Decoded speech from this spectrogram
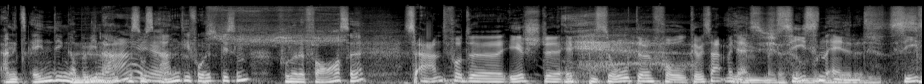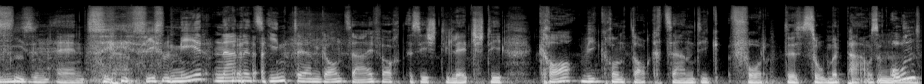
auch nicht das Ending, aber wie nennt man so das. Ende von etwas, von einer Phase? Das Ende von der ersten Episodenfolge, wie sagt man Ja, dem? ja so Season. End. Season, Season End. Season. Wir nennen es intern ganz einfach, es ist die letzte K wie Kontaktsendung vor der Sommerpause. Mm. Und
